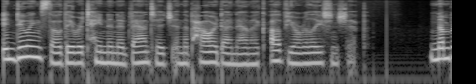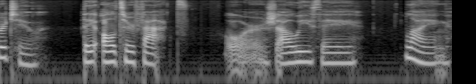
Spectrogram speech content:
In doing so, they retain an advantage in the power dynamic of your relationship. Number two, they alter facts, or shall we say, lying.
